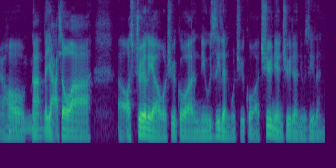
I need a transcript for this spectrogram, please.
然后那那亚洲啊，呃，Australia 我去过，New Zealand 我去过，去年去的 New Zealand，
